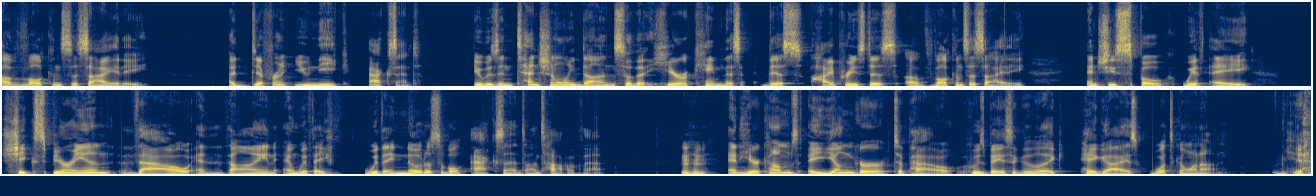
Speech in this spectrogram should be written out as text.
of Vulcan society a different, unique accent. It was intentionally done so that here came this, this high priestess of Vulcan society, and she spoke with a Shakespearean thou and thine, and with a with a noticeable accent on top of that. Mm-hmm. And here comes a younger T'Pau who's basically like, "Hey guys, what's going on?" Yeah.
